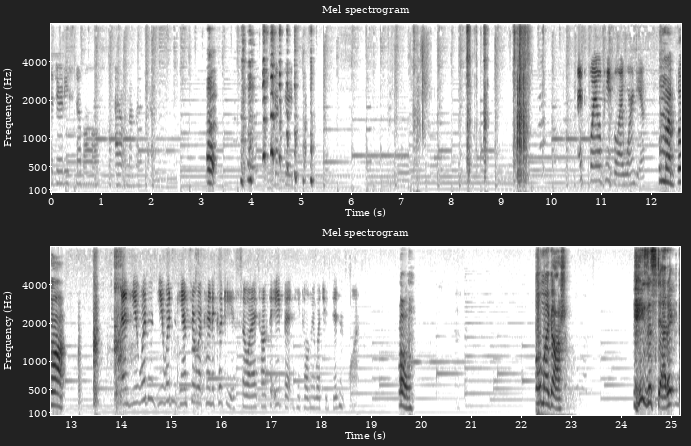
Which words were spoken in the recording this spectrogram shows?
The dirty snowball. I don't remember. Oh. You got. I spoil people. I warned you. Oh my god. And you wouldn't you wouldn't answer what kind of cookies, so I talked to 8-Bit and he told me what you didn't want. Oh. Oh my gosh. He's ecstatic.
